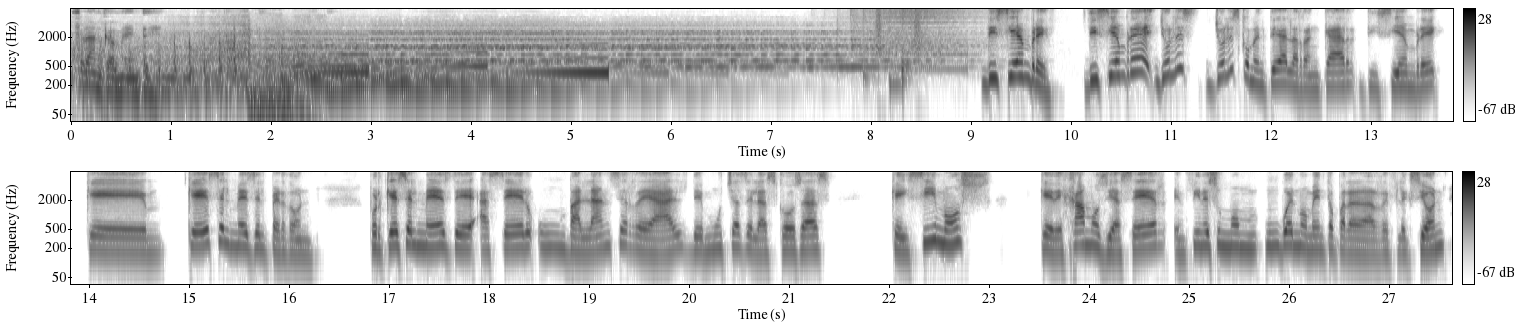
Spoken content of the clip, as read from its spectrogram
Francamente. Diciembre. Diciembre, yo les, yo les comenté al arrancar diciembre que, que es el mes del perdón, porque es el mes de hacer un balance real de muchas de las cosas que hicimos, que dejamos de hacer. En fin, es un, un buen momento para la reflexión.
